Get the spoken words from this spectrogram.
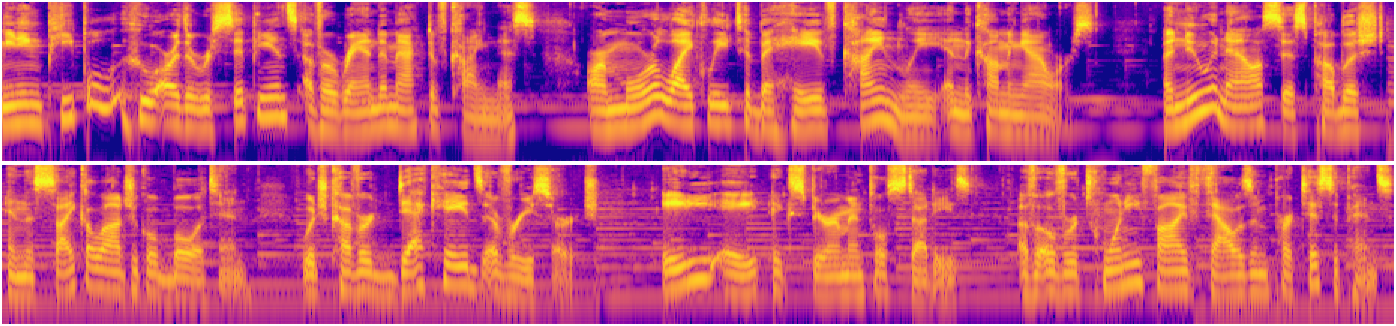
meaning people who are the recipients of a random act of kindness are more likely to behave kindly in the coming hours. A new analysis published in the Psychological Bulletin, which covered decades of research, 88 experimental studies of over 25,000 participants,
